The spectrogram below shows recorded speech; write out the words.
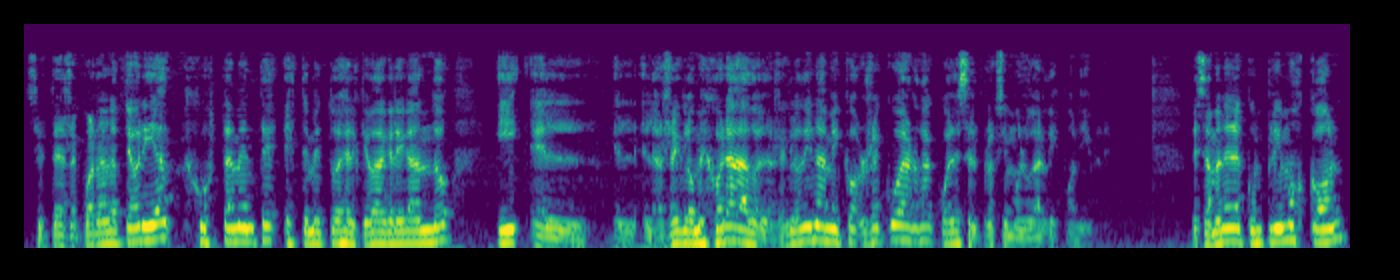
Si ustedes recuerdan la teoría, justamente este método es el que va agregando y el, arreglo mejorado, el arreglo dinámico, recuerda cuál es el próximo lugar disponible. De esa manera cumplimos con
